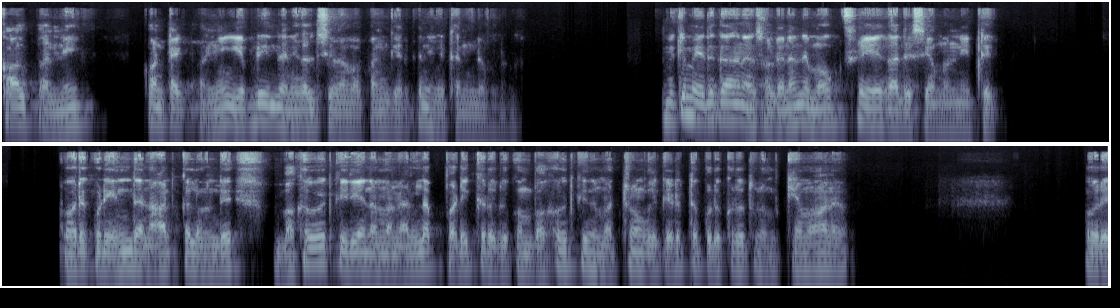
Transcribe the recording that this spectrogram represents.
கால் பண்ணி காண்டாக்ட் பண்ணி எப்படி இந்த நிகழ்ச்சியில் நம்ம பங்கேற்க நீங்கள் தெரிந்து கொள்ளணும் முக்கியமாக எதுக்காக நான் சொல்கிறேன்னா இந்த மோக்ஷ ஏகாதசியை முன்னிட்டு வரக்கூடிய இந்த நாட்கள் வந்து பகவத்கீதையை நம்ம நல்லா படிக்கிறதுக்கும் பகவத்கீதை மற்றவங்களுக்கு எடுத்து கொடுக்கறதுக்கும் முக்கியமான ஒரு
